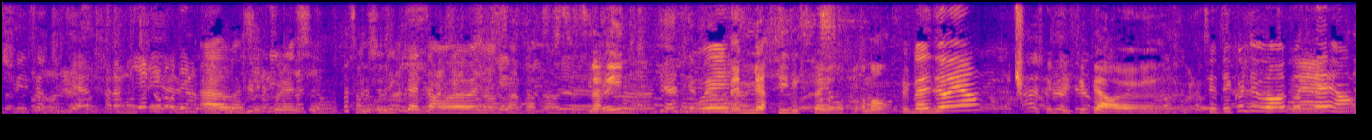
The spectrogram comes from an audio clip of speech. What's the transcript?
je vais faire du théâtre à la rentrée. Ah bah, c'est cool aussi. Tant que tu dis que t'attends, ouais, ouais, non, c'est important aussi. Marine, Oui, même merci l'expérience, vraiment. Bah de rien. c'était super. euh, voilà. C'était cool de vous rencontrer. Hein.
